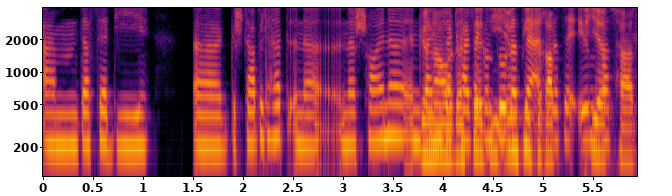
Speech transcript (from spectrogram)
ähm, dass er die äh, gestapelt hat in der, in der Scheune in genau, er Hinterkaifeck und so, dass er, also, dass er drapiert irgendwas hat.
